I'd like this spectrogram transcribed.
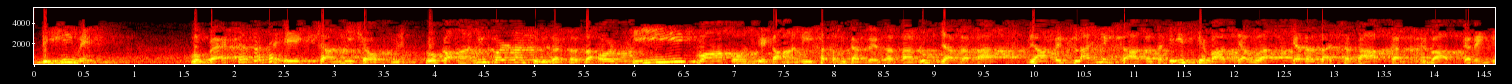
دلی میں وہ بیٹھ جاتا تھا ایک چاندنی چوک میں۔ وہ کہانی پڑھنا شروع کرتا تھا اور ٹھیک وہاں پہنچ کے کہانی ختم کر دیتا تھا، رک جاتا تھا۔ جہاں پہ کلائمیکس آتا تھا کہ اس کے بعد کیا ہوا؟ کہتا تھا اچھا صاحب، کل سے بات کریں گے۔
